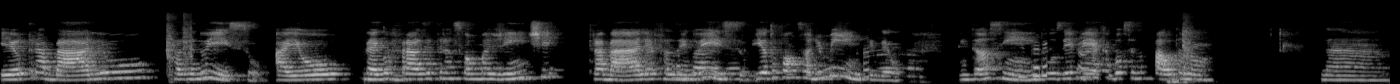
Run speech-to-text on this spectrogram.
eu trabalho fazendo isso. Aí eu pego uhum. a frase e transformo a gente trabalha fazendo trabalha. isso. E eu tô falando só de mim, entendeu? Então, assim, inclusive acabou sendo pauta no, na,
